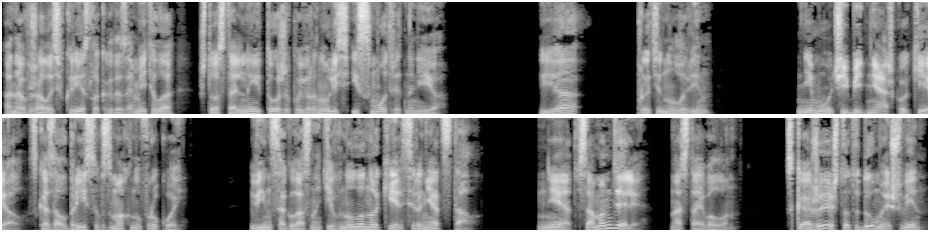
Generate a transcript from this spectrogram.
Она вжалась в кресло, когда заметила, что остальные тоже повернулись и смотрят на нее. «Я...» — протянула Вин. «Не мучай бедняжку, Кел», — сказал Брис, взмахнув рукой. Вин согласно кивнула, но Кельсер не отстал. «Нет, в самом деле», — настаивал он. «Скажи, что ты думаешь, Вин?»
